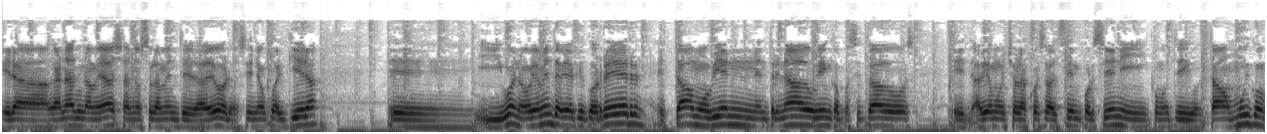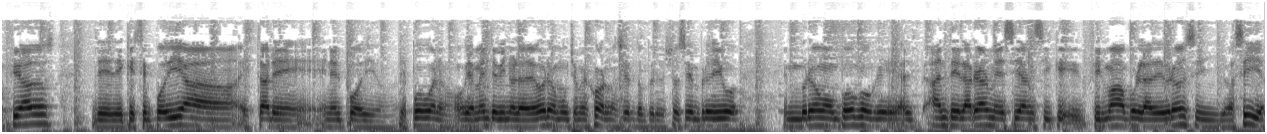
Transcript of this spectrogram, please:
era ganar una medalla, no solamente la de oro, sino cualquiera. Eh, y bueno, obviamente había que correr, estábamos bien entrenados, bien capacitados, eh, habíamos hecho las cosas al 100% y como te digo, estábamos muy confiados de, que se podía estar en, el podio. Después, bueno, obviamente vino la de oro mucho mejor, ¿no es cierto? Pero yo siempre digo en broma un poco que antes de largar me decían si que firmaba por la de bronce y lo hacía.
